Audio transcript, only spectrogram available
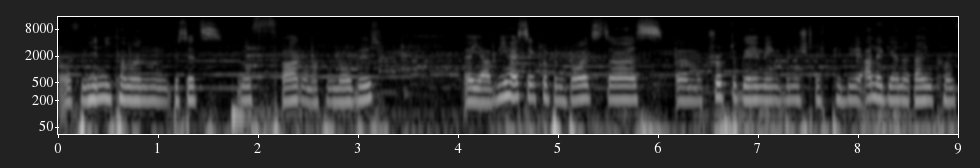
Auf dem Handy kann man bis jetzt nur Fragen machen, glaube ich. Äh, ja, wie heißt dein Club in Brawl Stars? Ähm, Crypto Gaming, PD, alle gerne reinkommen,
